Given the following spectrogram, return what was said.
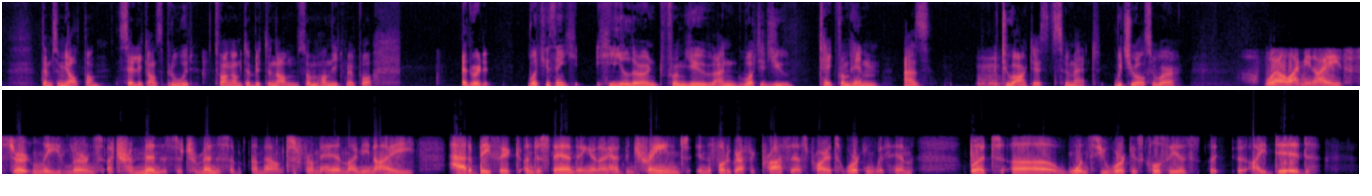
dem som hjalp ham. Selv ikke hans bror. Tvang ham til å bytte navn, som han gikk med på. Edward, what do you think he learned from you, and what did you take from him as mm-hmm. two artists who met, which you also were? Well, I mean, I certainly learned a tremendous, a tremendous amount from him. I mean, I had a basic understanding, and I had been trained in the photographic process prior to working with him. But uh, once you work as closely as uh, I did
